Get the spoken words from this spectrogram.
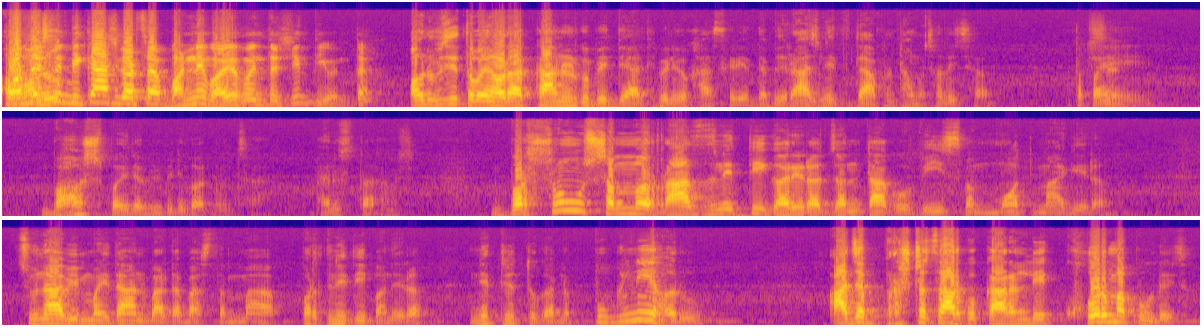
प्रदेशले विकास गर्छ भन्ने भयो भने त सिद्धियो नि त। अनुपजी तपाईँ एउटा कानुनको विद्यार्थी पनि हो खास गरी यद्यपि राजनीति त आफ्नो ठाउँमा छँदैछ तपाईँ बहस पैरवी पनि गर्नुहुन्छ। हेर्नुहोस् त वर्षौँसम्म राजनीति गरेर जनताको बिचमा मत मागेर चुनावी मैदानबाट वास्तवमा प्रतिनिधि बनेर नेतृत्व गर्न पुग्नेहरू आज भ्रष्टाचारको कारणले खोरमा पुग्दैछन्।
